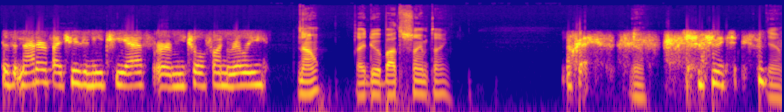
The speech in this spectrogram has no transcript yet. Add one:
does it matter if I choose an ETF or a mutual fund? Really? No, they do about the same thing. Okay. Yeah. Yeah.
